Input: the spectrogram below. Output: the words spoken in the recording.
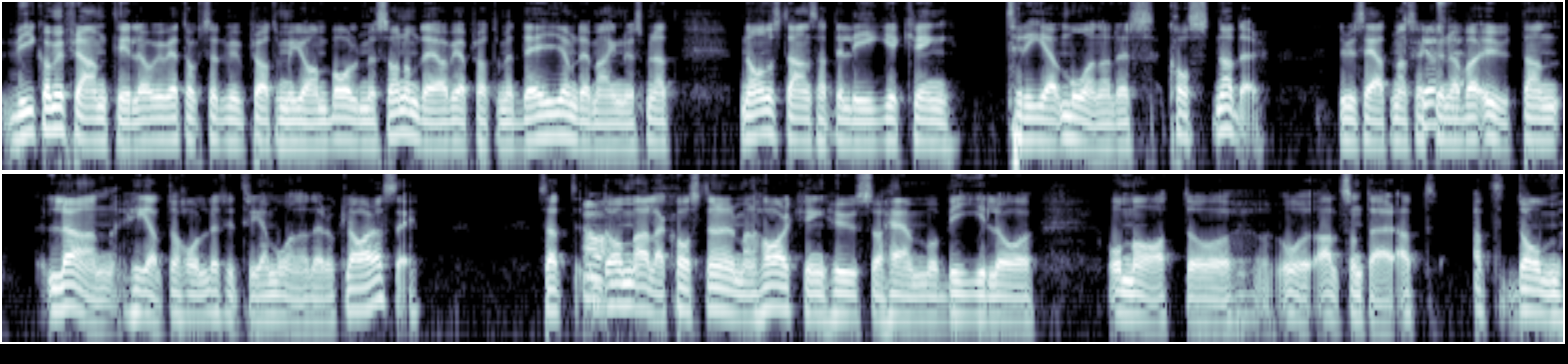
vi kommit fram till, och vi vet också att vi pratar med Jan Bolmesson om det och vi har pratat med dig om det Magnus. Men att någonstans att det ligger kring tre månaders kostnader. Det vill säga att man ska Just kunna det. vara utan lön helt och hållet i tre månader och klara sig. Så att Ja. de alla kostnader man har kring hus och hem och bil och, och mat och, och allt sånt där. Att, att de,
